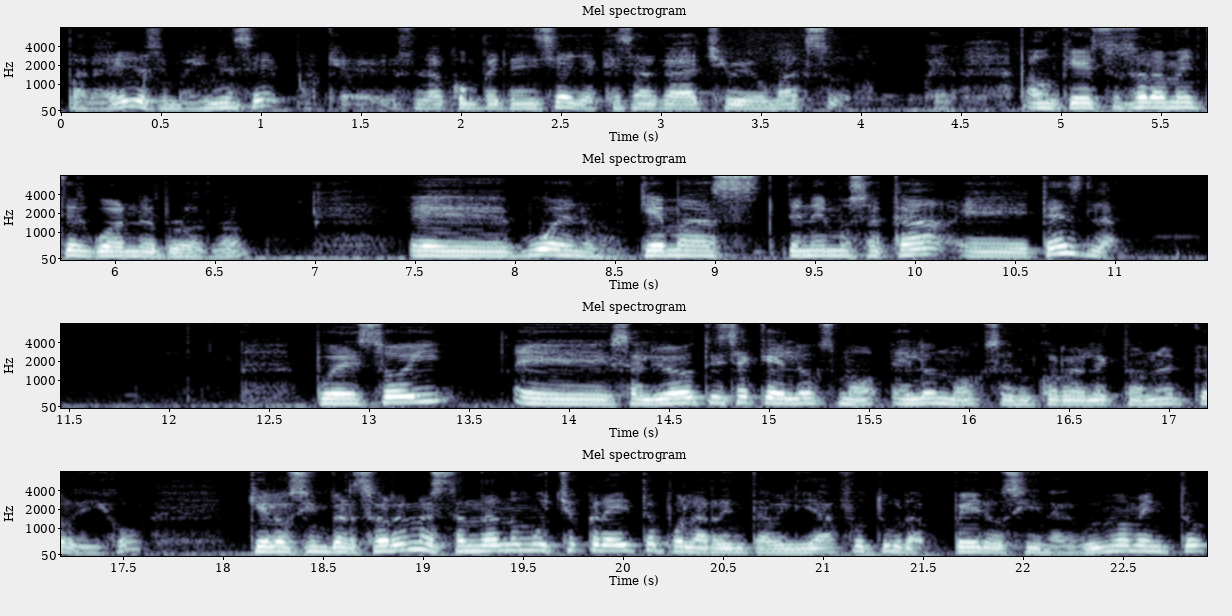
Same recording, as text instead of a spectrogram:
para ellos, imagínense, porque es una competencia ya que salga HBO Max, bueno, aunque esto solamente es Warner Bros., ¿no? Eh, bueno, ¿qué más tenemos acá? Eh, Tesla. Pues hoy eh, salió la noticia que Elon Musk en un correo electrónico dijo que los inversores no están dando mucho crédito por la rentabilidad futura, pero si en algún momento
